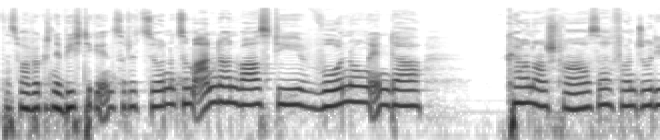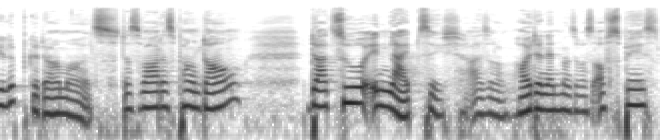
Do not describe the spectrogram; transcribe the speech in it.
Das war wirklich eine wichtige Institution. Und zum anderen war es die Wohnung in der Körnerstraße von Judy Lübcke damals. Das war das Pendant dazu in Leipzig. Also heute nennt man sowas Offspace.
